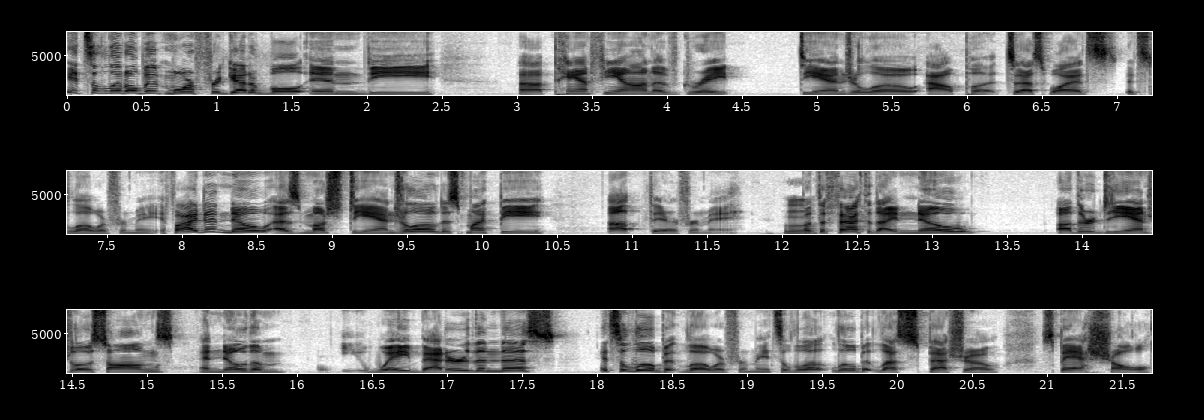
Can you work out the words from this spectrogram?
it's a little bit more forgettable in the uh, pantheon of great D'Angelo output. So that's why it's it's lower for me. If I didn't know as much D'Angelo, this might be up there for me. But the fact that I know other D'Angelo songs and know them way better than this, it's a little bit lower for me. It's a li- little bit less special special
